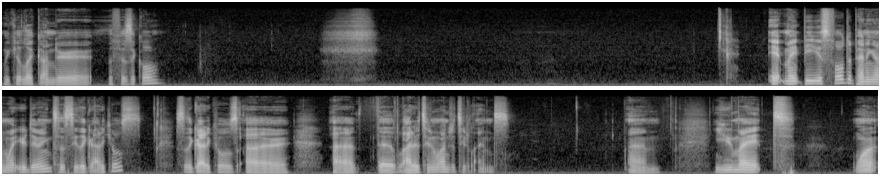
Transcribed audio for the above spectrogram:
We could look under the physical. It might be useful, depending on what you're doing, to see the graticules. So the graticules are uh, the latitude and longitude lines. Um, you might want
